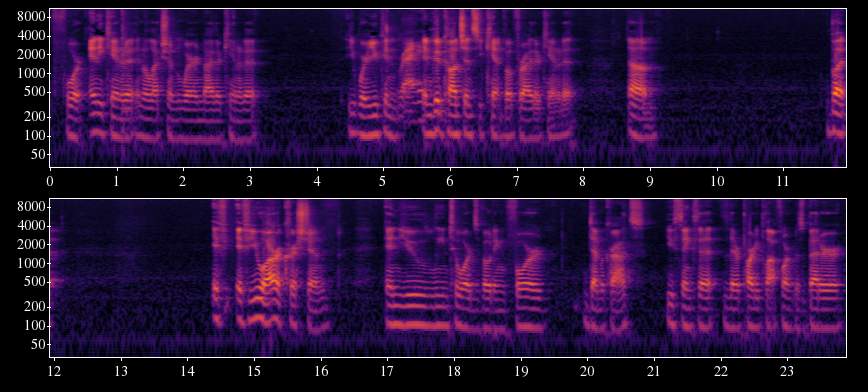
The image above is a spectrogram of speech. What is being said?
for any candidate in an election where neither candidate, where you can, right. in good conscience, you can't vote for either candidate. Um, but if if you are a Christian and you lean towards voting for Democrats you think that their party platform is better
